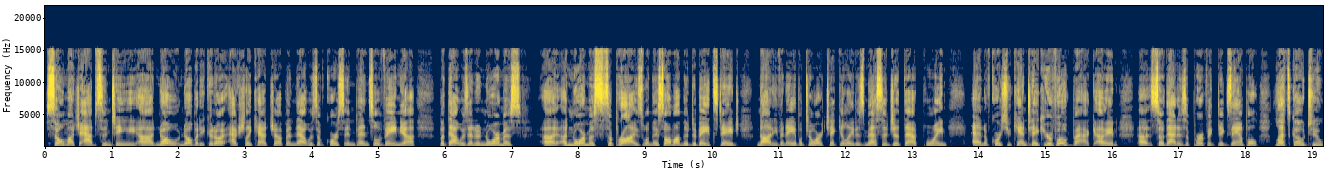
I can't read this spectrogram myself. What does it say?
so much absentee. Uh, no, nobody could uh, actually catch up. And that was, of course, in Pennsylvania, but that was an enormous uh, enormous surprise when they saw him on the debate stage, not even able to articulate his message at that point. And of course, you can't take your vote back. I mean, uh, so that is a perfect example. Let's go to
